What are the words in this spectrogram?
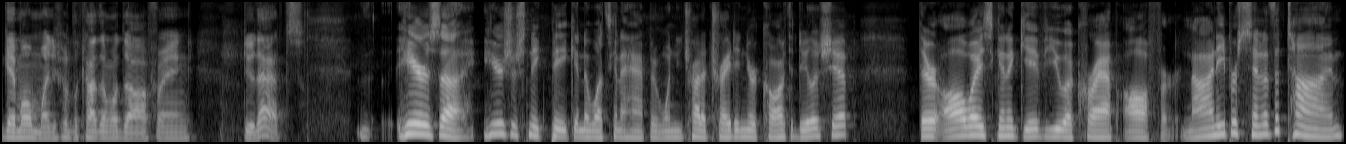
get more money for the car than what they're offering. Do that. here's uh here's your sneak peek into what's gonna happen when you try to trade in your car at the dealership. They're always gonna give you a crap offer. Ninety percent of the time,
